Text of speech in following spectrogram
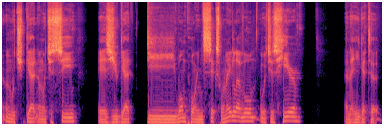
And what you get and what you see is you get the 1.618 level, which is here. And then you get to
